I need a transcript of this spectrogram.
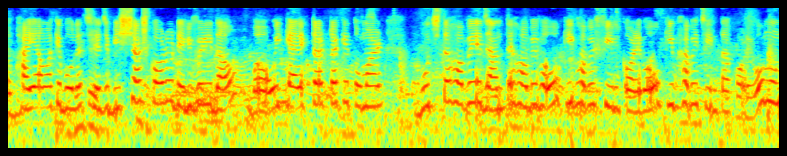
তো ভাই আমাকে বলেছে যে, বিশ্বাস করো ডেলিভারি দাও বা ওই ক্যারেক্টারটাকে তোমার বুঝতে হবে, জানতে হবে বা ও কীভাবে ফিল করে বা ও কীভাবে চিন্তা করে, ও মন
